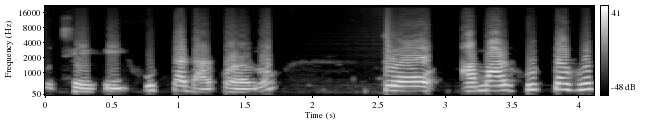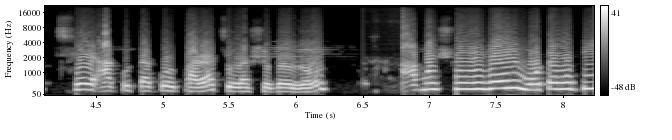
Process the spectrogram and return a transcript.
হচ্ছে এই হুটটা দাঁড় করানো। তো আমার হুটটা হচ্ছে আকুতাকুর পাড়া চোরাসদর রোড আমার শরীরে মোটামুটি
